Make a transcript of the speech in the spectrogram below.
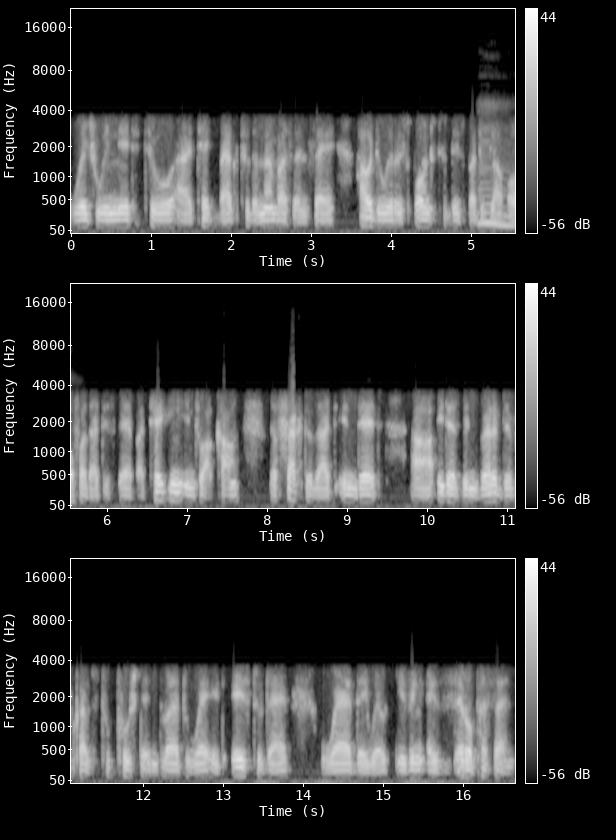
which we need to uh, take back to the members and say, how do we respond to this particular mm. offer that is there? But taking into account the fact that indeed uh, it has been very difficult to push the employer to where it is today, where they were giving a 0%.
